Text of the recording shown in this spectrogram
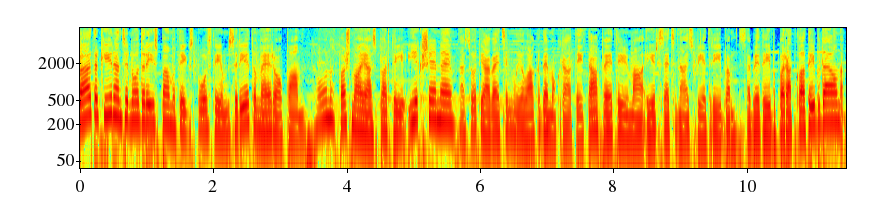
Vētra Kīrens ir nodarījis pamatīgus postījumus Rietuma Eiropā un pašmājās partija iekšienē esot jāveicina lielāka demokrātija. Tā pētījumā ir secinājusi biedrība sabiedrība par atklātību dēlna.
